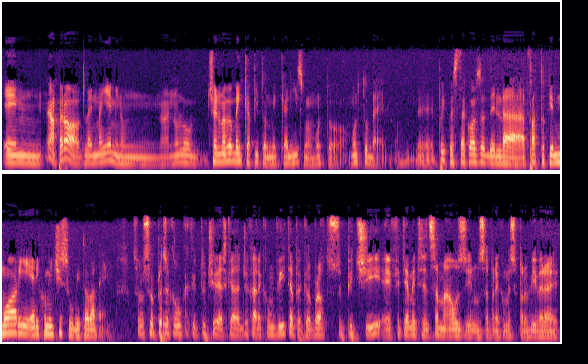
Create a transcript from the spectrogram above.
Ehm, no, però Hotline Miami non, non, lo, cioè non, avevo ben capito il meccanismo, molto, molto bello. Eh, poi questa cosa del fatto che muori e ricominci subito, va bene. Sono sorpreso comunque che tu ci riesca a giocare con vita perché ho provato su PC e effettivamente senza mouse non saprei come sopravvivere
